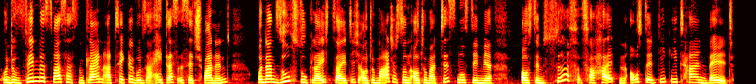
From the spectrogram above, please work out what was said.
Und du findest was, hast einen kleinen Artikel, wo du sagst, hey, das ist jetzt spannend und dann suchst du gleichzeitig automatisch so einen Automatismus, den wir aus dem Surfverhalten, aus der digitalen Welt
